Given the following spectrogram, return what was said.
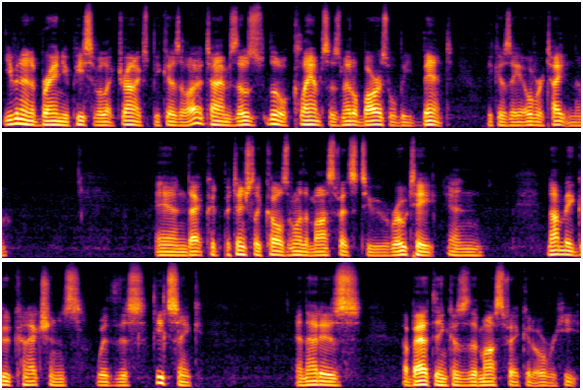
even in a brand new piece of electronics, because a lot of times those little clamps, those metal bars will be bent because they over tighten them. And that could potentially cause one of the MOSFETs to rotate and not make good connections with this heatsink. And that is a bad thing because the MOSFET could overheat.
